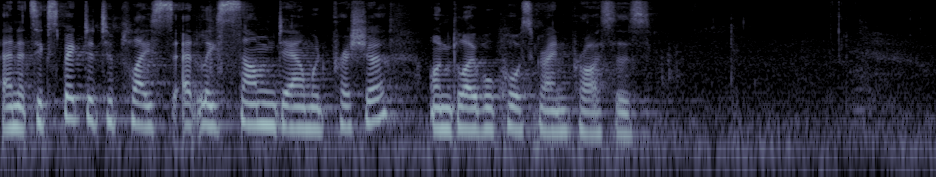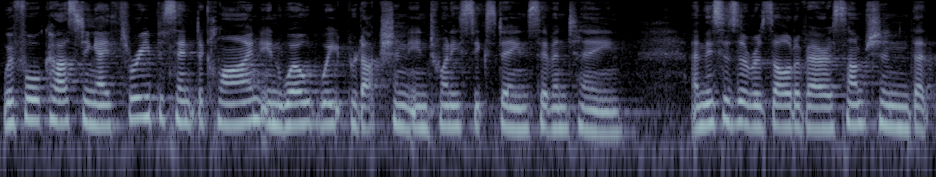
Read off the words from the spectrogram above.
And it's expected to place at least some downward pressure on global coarse grain prices. We're forecasting a 3% decline in world wheat production in 2016-17. And this is a result of our assumption that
